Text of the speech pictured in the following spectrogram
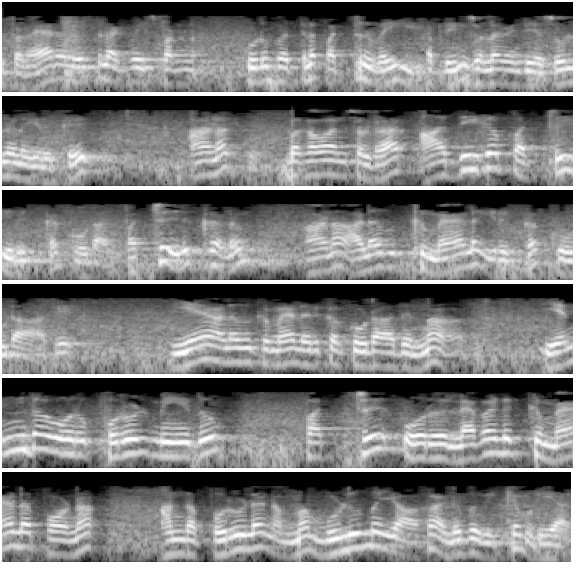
இப்ப வேற விதத்துல அட்வைஸ் பண்ணணும். குடும்பத்துல பற்று வை அப்படின்னு சொல்ல வேண்டிய சூழ்நிலை இருக்கு. ஆனா பகவான் சொல்றார் அதிக பற்று இருக்க கூடாது பற்று இருக்கணும் ஆனா அளவுக்கு மேல இருக்க கூடாது ஏன் அளவுக்கு மேல இருக்கக்கூடாதுன்னா எந்த ஒரு பொருள் மீதும் பற்று ஒரு லெவலுக்கு மேல போனா அந்த பொருளை நம்ம முழுமையாக அனுபவிக்க முடியாது.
